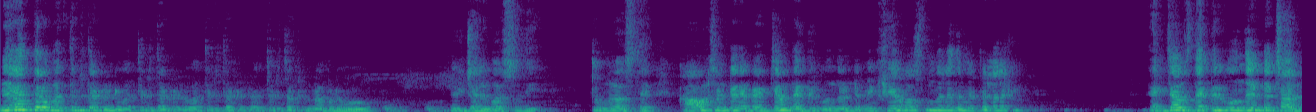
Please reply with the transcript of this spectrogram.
నిరంతరం ఒత్తిడితో ఉండి ఒత్తిడితో ఉండి ఒత్తిడితో ఉండి ఒత్తిడితో ఉన్నప్పుడు మీకు జలుబు వస్తుంది తుమ్ములు వస్తాయి. కావాల్సి ఉంటే రేపు ఎగ్జామ్ దగ్గరకు ఉందంటే మీకు ఫీవర్ వస్తుందో లేదా మీ పిల్లలకి. ఎగ్జామ్స్ దగ్గరకు ఉందంటే చాలు.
